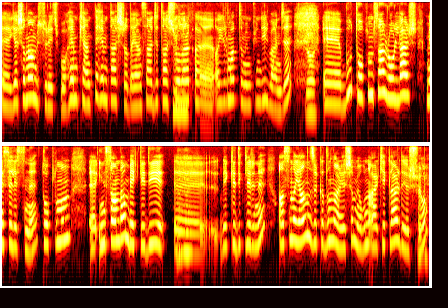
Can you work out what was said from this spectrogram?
e, yaşanan bir süreç bu. Hem kentte hem taşrada yani sadece taşra hı hı. olarak e, ayırmak da mümkün değil bence. Doğru. E, bu toplumsal roller meselesini toplumun e, insandan beklediği e, beklediklerini aslında yalnızca kadınlar yaşamıyor. Bunu erkekler de yaşıyor Tabii.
